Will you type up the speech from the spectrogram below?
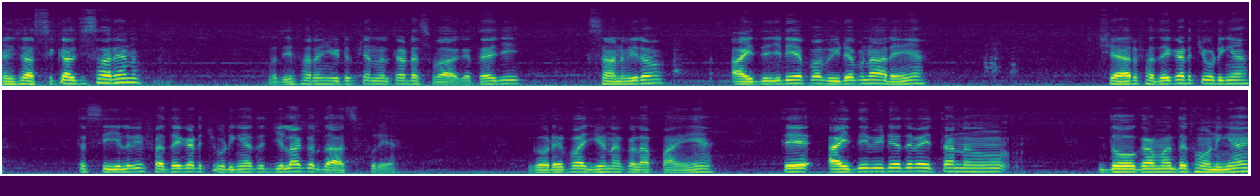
ਹਾਂਜੀ, ਸਤਿ ਸ਼੍ਰੀ ਅਕਾਲ ਜੀ ਸਾਰਿਆਂ ਨੂੰ। ਵਧੀਆ ਫਾਰਮ YouTube ਚੈਨਲ ਤੁਹਾਡਾ ਸਵਾਗਤ ਹੈ ਜੀ। ਕਿਸਾਨ ਵੀਰੋ, ਅੱਜ ਦੇ ਜਿਹੜੇ ਆਪਾਂ ਵੀਡੀਓ ਬਣਾ ਰਹੇ ਆ ਸ਼ਹਿਰ ਫਤਿਹਗੜ੍ਹ ਚੂੜੀਆਂ, ਤਹਿਸੀਲ ਵੀ ਫਤਿਹਗੜ੍ਹ ਚੂੜੀਆਂ ਤੇ ਜ਼ਿਲ੍ਹਾ ਗੁਰਦਾਸਪੁਰ ਆ। ਗੋਰੇ ਭਾਜੀ ਉਹਨਾਂ ਕੋਲ ਆਪਾਂ ਆਏ ਆ ਤੇ ਅੱਜ ਦੀ ਵੀਡੀਓ ਦੇ ਵਿੱਚ ਤੁਹਾਨੂੰ ਦੋ ਗਾਵਾਂ ਦਿਖਾਉਣੀਆਂ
